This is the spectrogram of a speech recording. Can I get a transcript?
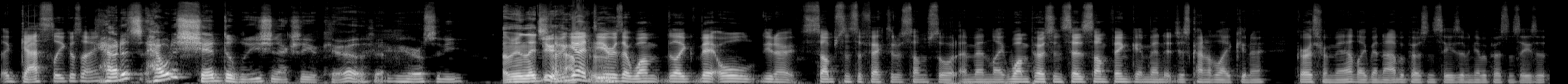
a gas leak or something? How does how does shared delusion actually occur? Out of curiosity. I mean they do I think the idea is that one, like, they're all, you know, substance affected of some sort, and then, like, one person says something, and then it just kind of, like, you know, goes from there. Like, then the other person sees it, and the other person sees it.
